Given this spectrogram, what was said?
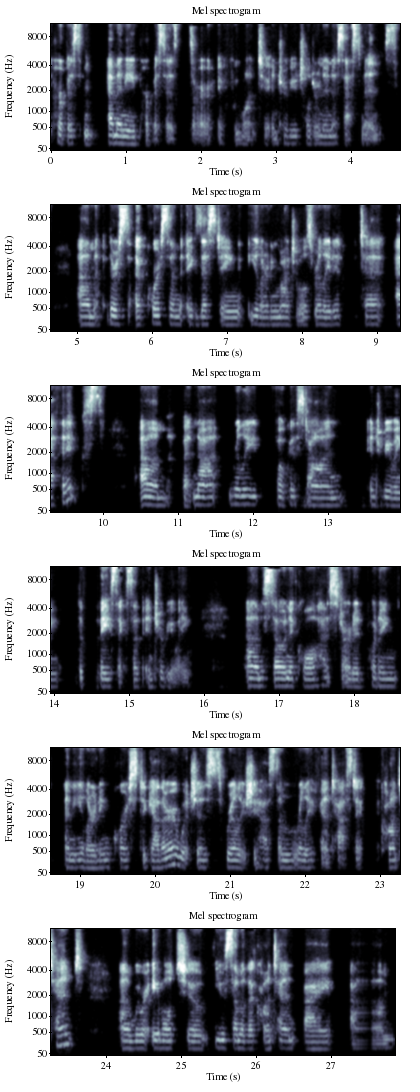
purpose, M&E purposes, or if we want to interview children in assessments. Um, there's of course some existing e-learning modules related to ethics, um, but not really focused on interviewing the basics of interviewing. Um, so Nicole has started putting an e-learning course together, which is really, she has some really fantastic content. Um, we were able to use some of the content by um,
